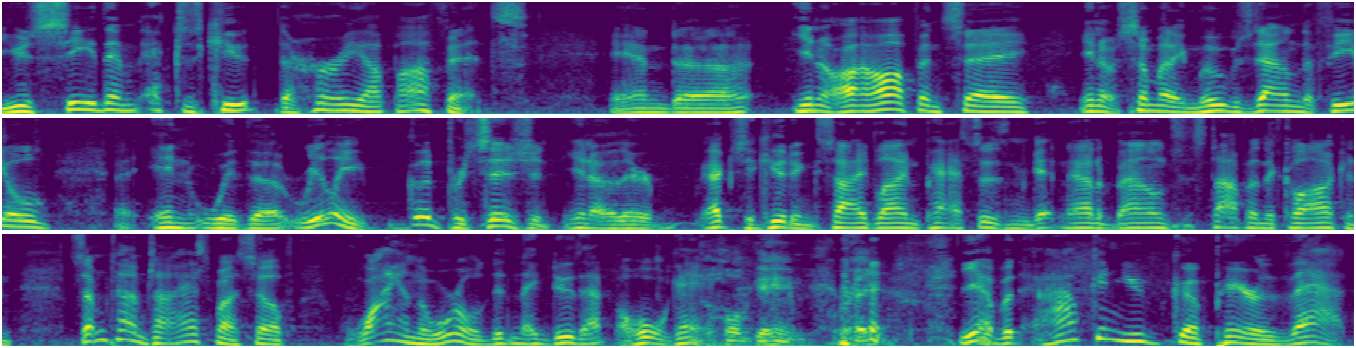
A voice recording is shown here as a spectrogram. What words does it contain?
you see them execute the hurry up offense. And uh, you know, I often say, you know, somebody moves down the field uh, in with uh, really good precision. You know, they're executing sideline passes and getting out of bounds and stopping the clock. And sometimes I ask myself, why in the world didn't they do that the whole game? The whole game, right? yeah, but how can you compare that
